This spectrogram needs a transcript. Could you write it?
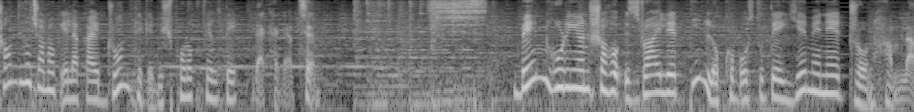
সন্দেহজনক এলাকায় ড্রোন থেকে বিস্ফোরক ফেলতে দেখা গেছে। বেন গুরিয়ান সহ ইসরায়েলের তিন লক্ষ্য বস্তুতে ইয়েমেনে ড্রোন হামলা।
